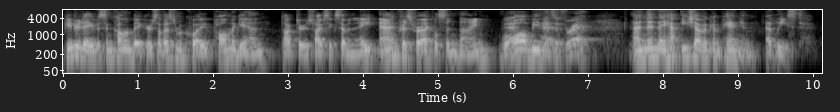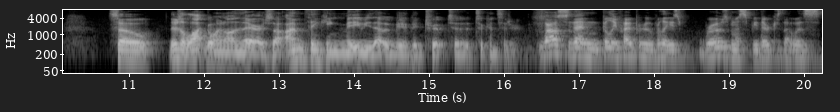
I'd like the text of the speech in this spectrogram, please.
Peter Davis and Colin Baker, Sylvester McCoy, Paul McGann, Doctors 5, 6, 7, and 8, and Christopher Eccleston, 9, will That- all be there. That's a threat. and then they ha- each have a companion at least. So there's a lot going on there. So I'm thinking maybe that would be a good trip to, to consider. Wow, so then Billie Piper, who plays Rose, must be there because that was.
